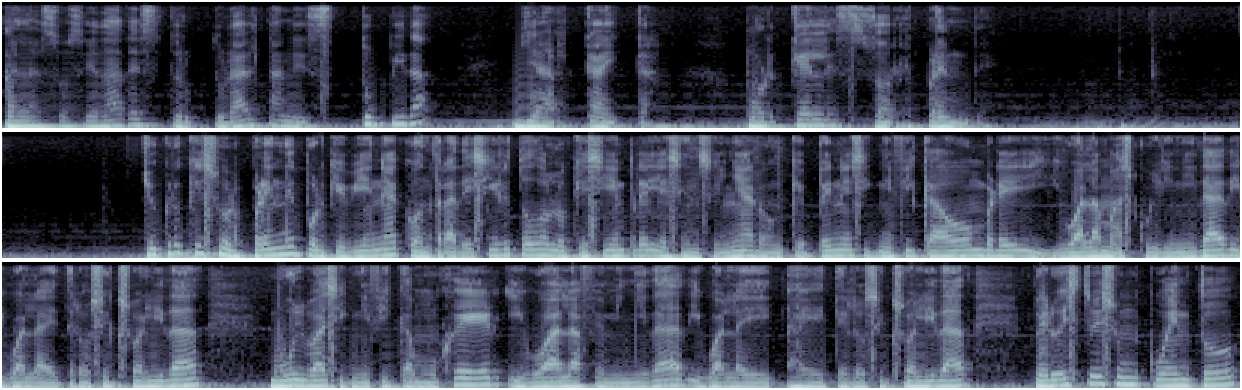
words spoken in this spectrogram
a la sociedad estructural tan estúpida y arcaica? ¿Por qué les sorprende? Yo creo que sorprende porque viene a contradecir todo lo que siempre les enseñaron, que pene significa hombre igual a masculinidad, igual a heterosexualidad, vulva significa mujer, igual a feminidad, igual a heterosexualidad, pero esto es un cuento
